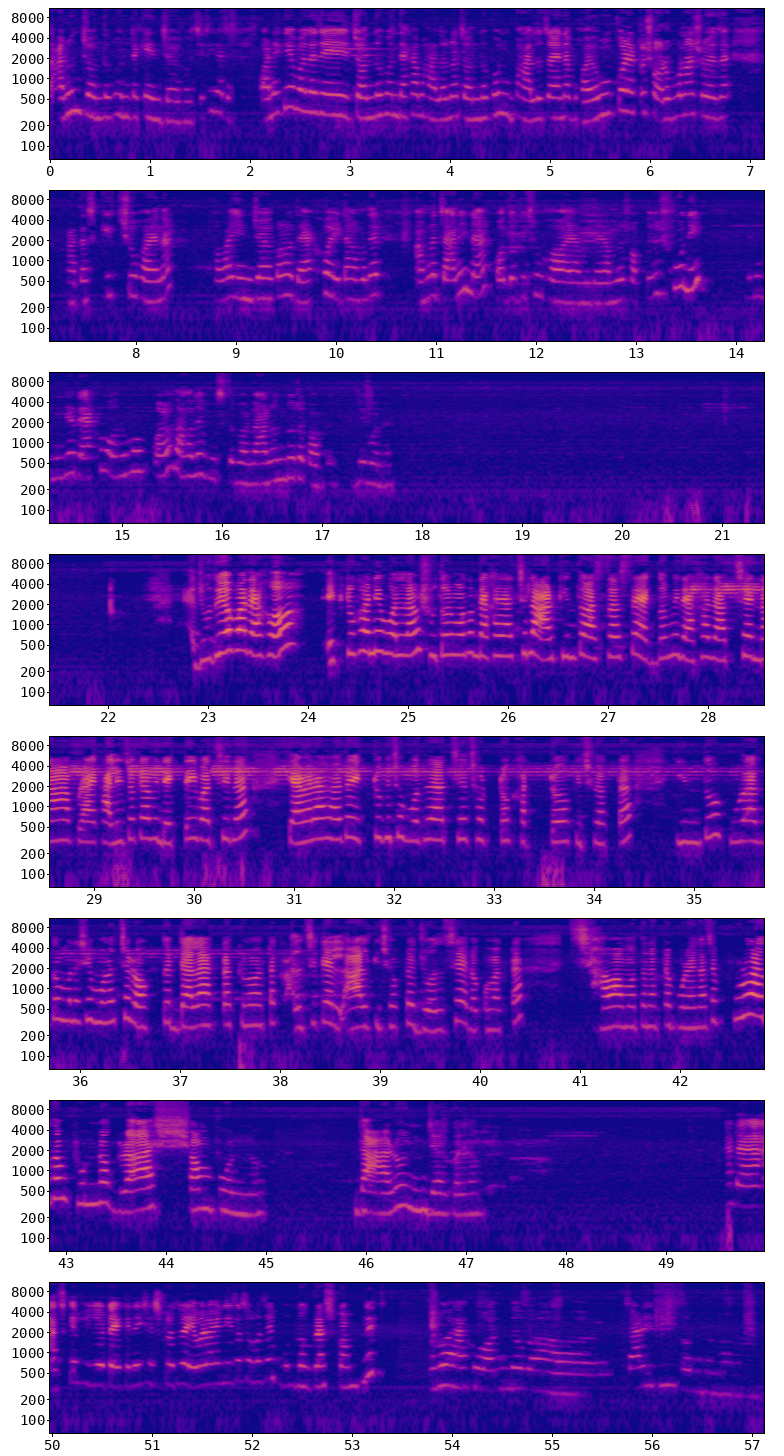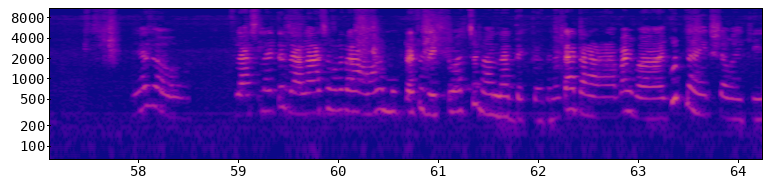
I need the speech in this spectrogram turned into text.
দারুণ চন্দ্রগ্রহণটাকে এনজয় করছি, ঠিক আছে? অনেকেই বলে যে চন্দ্রগ্রহণ দেখা ভালো না চন্দ্রগ্রহণ ভালো যায় না, ভয়ঙ্কর একটা সর্বনাশ হয়ে যায়, বাতাস কিচ্ছু হয় না। সবাই এনজয় করো, দেখো এটা আমাদের, আমরা জানি না কত কিছু হয় আমাদের, আমরা সব কিছু শুনি নিজে দেখো, অনুভব করো, তাহলে বুঝতে পারবে, আনন্দটা পাবে জীবনে। যদিও বা দেখো, একটুখানি বললাম, সুতোর মতন দেখা যাচ্ছিল, আর কিন্তু আস্তে আস্তে একদমই দেখা যাচ্ছে না। প্রায় খালি চোখে আমি দেখতেই পাচ্ছি না। ক্যামেরা হয়তো একটু কিছু বোঝা যাচ্ছে, ছোট্ট খাট্ট কিছু একটা। কিন্তু পুরো একদম মানে সে মনে হচ্ছে রক্তের ডালা একটা, কোনো একটা কালচিটে লাল কিছু একটা জ্বলছে, এরকম একটা ছাওয়া মতন একটা পড়ে গেছে। পুরো একদম পূর্ণ গ্রাস সম্পূর্ণ। দারুণ এনজয় করলাম। আজকের ভিডিওটা এখানেই শেষ করে দিলাম। এবার আমি নিচে চলে যাই পূর্ণগ্রাস কমপ্লিট পুরো এখন অন্ধকার, চারিদিক অন্ধকার। ঠিক আছে ফ্ল্যাশ লাইটে জ্বালা আছে বলে তারা আমার মুখটা একটু দেখতে পাচ্ছ, না আর দেখতে পাচ্ছে না। Tata bye bye good night সবাইকে।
